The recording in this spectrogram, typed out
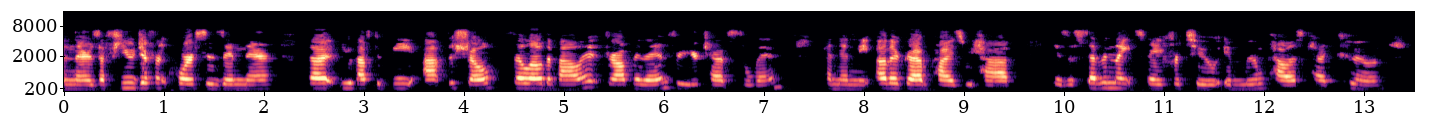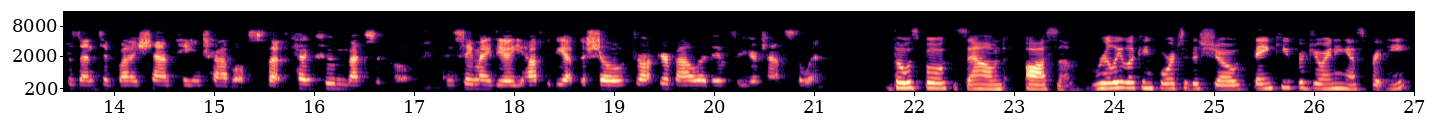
and there's a few different courses in there that you have to be at the show, fill out the ballot, drop it in for your chance to win. And then the other grand prize we have is a seven night stay for two in Moon Palace, Cancun, presented by Champagne Travel. So that's Cancun, Mexico. And same idea, you have to be at the show, drop your ballot in for your chance to win. Those both sound awesome. Really looking forward to this show. Thank you for joining us, Brittany.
